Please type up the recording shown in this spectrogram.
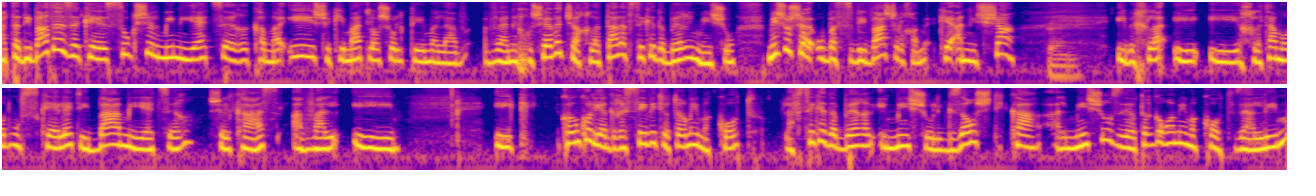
אתה דיברת על זה כסוג של מין יצר קמאי שכמעט לא שולטים עליו, ואני חושבת שההחלטה להפסיק לדבר עם מישהו, מישהו שהוא בסביבה שלך, כענישה, כן. היא, בכלל, היא, היא החלטה מאוד מושכלת, היא באה מיצר של כעס, אבל היא, היא, קודם כל היא אגרסיבית יותר ממכות. להפסיק לדבר על, עם מישהו, לגזור שתיקה על מישהו, זה יותר גרוע ממכות, זה אלים,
